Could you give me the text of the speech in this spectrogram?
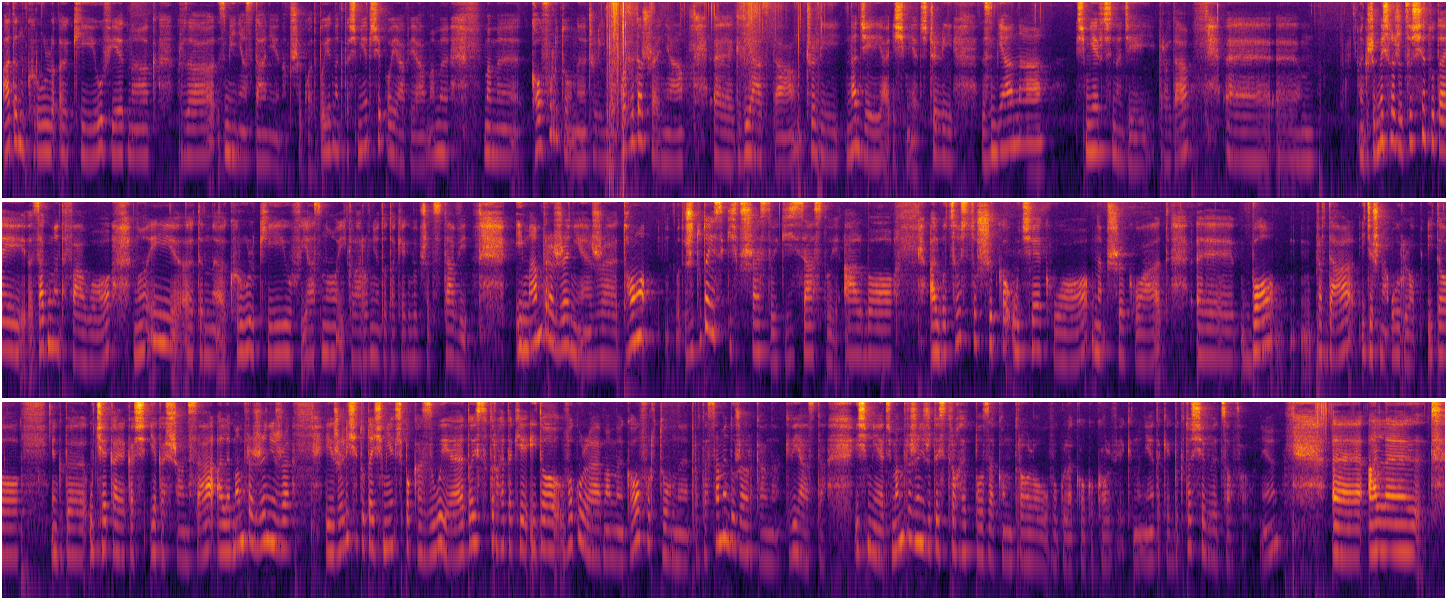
a ten król e, kijów jednak, prawda, zmienia zdanie na przykład, bo jednak ta śmierć się pojawia, mamy, mamy koło fortuny, czyli nowe wydarzenia, e, gwiazda, czyli nadzieja i śmierć, czyli zmiana, śmierć nadziei, prawda? E, em, Także myślę, że coś się tutaj zagmatwało, no i e, ten król kijów jasno i klarownie to tak jakby przedstawi. I mam wrażenie, że to, że tutaj jest jakiś przestój, jakiś zastój, albo, albo coś, co szybko uciekło, na przykład, yy, bo, prawda, idziesz na urlop i to jakby ucieka jakaś, jakaś szansa, ale mam wrażenie, że jeżeli się tutaj śmierć pokazuje, to jest to trochę takie, i to w ogóle mamy koło fortuny, prawda, same duże arkana, gwiazda i śmierć. Mam wrażenie, że to jest trochę poza kontrolą w ogóle kogokolwiek, no nie, tak jakby ktoś się wycofał, nie? E, ale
